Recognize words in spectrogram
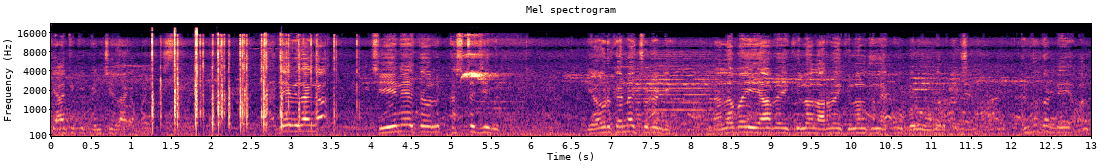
ఖ్యాతికి పెంచేలాగా పనిచేస్తారు అదేవిధంగా చేనేతలు కష్టజీవులు. ఎవరికైనా చూడండి నలభై యాభై కిలోలు అరవై కిలోల కన్నా ఎక్కువ బరువు ఉండరు పెంచారు ఎందుకంటే వాళ్ళు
